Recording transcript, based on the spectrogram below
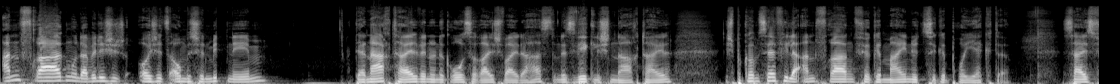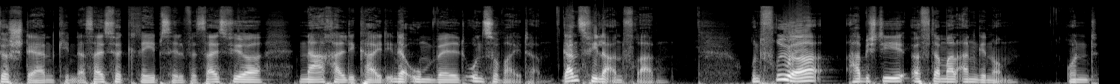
Anfragen und da will ich euch jetzt auch ein bisschen mitnehmen. Der Nachteil, wenn du eine große Reichweite hast, und das ist wirklich ein Nachteil, ich bekomme sehr viele Anfragen für gemeinnützige Projekte. Sei es für Sternkinder, sei es für Krebshilfe, sei es für Nachhaltigkeit in der Umwelt und so weiter. Ganz viele Anfragen. Und früher habe ich die öfter mal angenommen und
